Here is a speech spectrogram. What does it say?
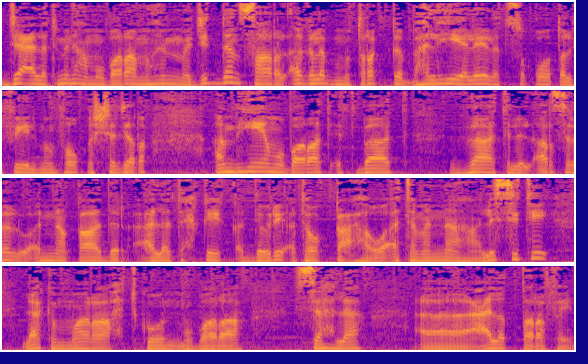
جعلت منها مباراة مهمة جدا. صار الأغلب مترقب هل هي ليلة سقوط الفيل من فوق الشجرة أم هي مباراة إثبات ذات للأرسنال وأنه قادر على تحقيق الدوري؟ أتوقعها وأتمناها للسيتي لكن ما راح تكون مباراة سهلة آه على الطرفين.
